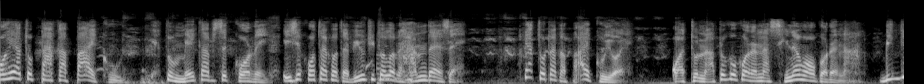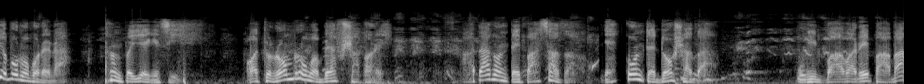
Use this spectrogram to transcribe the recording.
ও এত টাকা পায় কুল এত মেকআপ যে করে এই যে কথা কথা বিউটি পার্লারে হাম দেয় যায় এত টাকা পায় কুই হয় অত নাটকও করে না সিনেমাও করে না, বিজ্ঞাপনও করে না এখন পাইয়া গেছি। অত রমরম ব্যবসা করে আধা ঘন্টায় পাঁচ হাজার এক ঘন্টায় দশ হাজার উনি বাবা রে বাবা।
